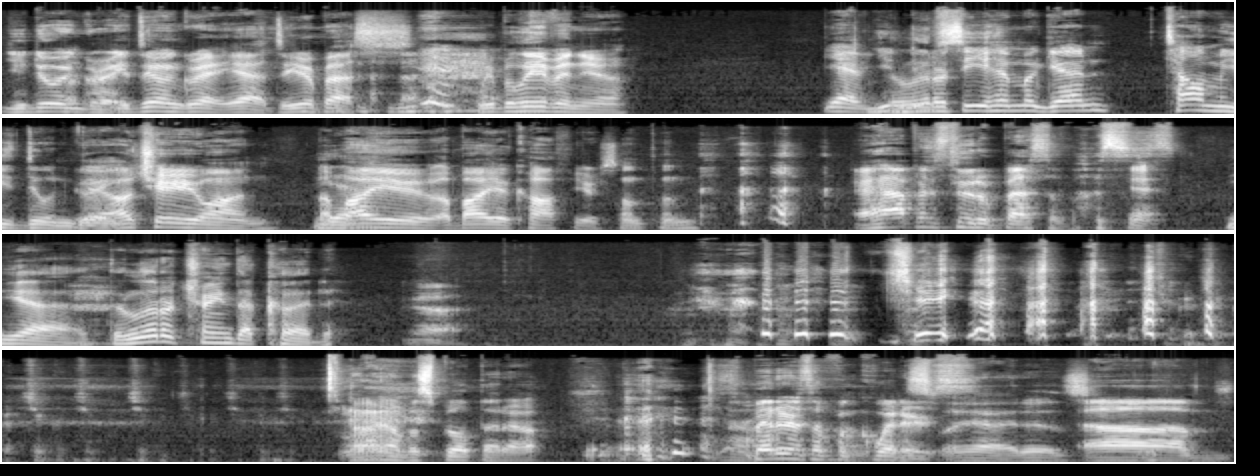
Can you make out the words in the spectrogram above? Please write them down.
You're doing great. you're doing great. Yeah, do your best. we believe in you. yeah. If you The do little- see him again, tell him he's doing great. Yeah, I'll cheer you on. I'll Yeah. buy you. I'll buy you a coffee or something. It happens to the best of us. Yeah. Yeah. The little train that could. Yeah. I almost spilt that out. Spitters are for quitters. Yeah, it is. Um,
